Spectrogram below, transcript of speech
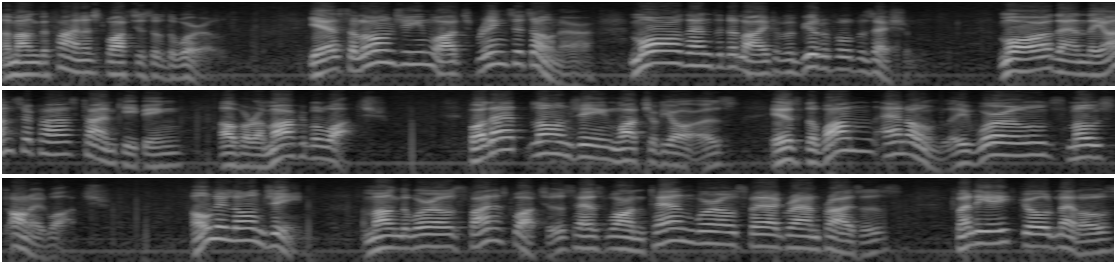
among the finest watches of the world. Yes, a Longines watch brings its owner more than the delight of a beautiful possession, more than the unsurpassed timekeeping of a remarkable watch. For that Longines watch of yours is the one and only world's most honored watch. Only Longines, among the world's finest watches, has won 10 World's Fair Grand Prizes 28 gold medals,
